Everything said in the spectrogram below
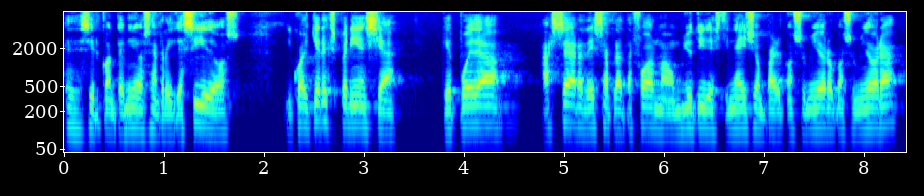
es decir, contenidos enriquecidos, y cualquier experiencia que pueda hacer de esa plataforma un beauty destination para el consumidor o consumidora,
